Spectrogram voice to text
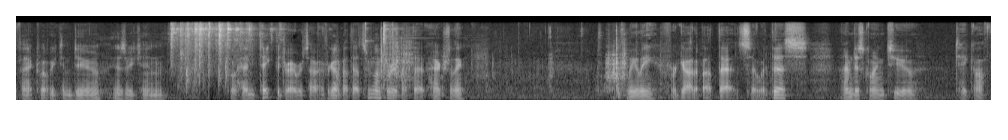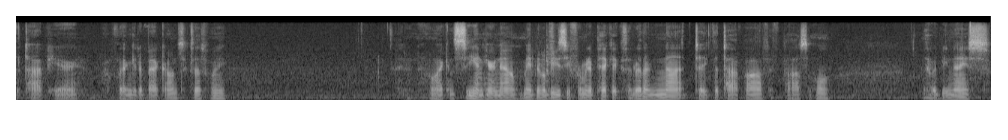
In fact, what we can do is we can go ahead and take the drivers out. I forgot about that, so we don't have to worry about that, actually. Completely forgot about that. So with this, I'm just going to take off the top here. Hopefully I can get it back on successfully. I don't know, I can see in here now. Maybe it'll be easy for me to pick it, because I'd rather not take the top off if possible. That would be nice.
